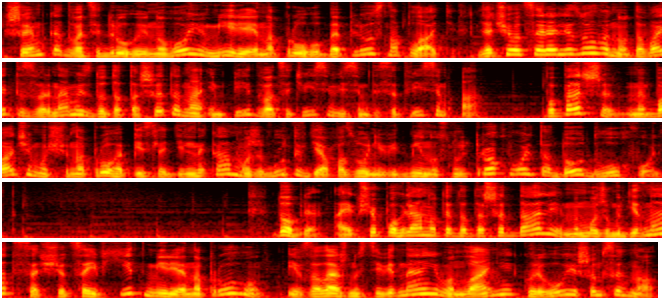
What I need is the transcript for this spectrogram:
шимка 22-ю ногою міряє напругу B+, на платі. Для чого це реалізовано? Давайте звернемось до даташита на MP2888A. По-перше, ми бачимо, що напруга після дільника може бути в діапазоні від мінус 0,3 вольта до 2 вольт. Добре, а якщо поглянути даташит далі, ми можемо дізнатися, що цей вхід міряє напругу і в залежності від неї в онлайні коригує шим-сигнал,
